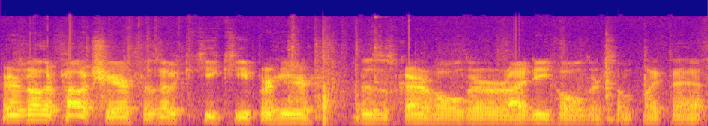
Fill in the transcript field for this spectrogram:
There's another pouch here. There's a key keeper here, business card holder or ID holder, something like that.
